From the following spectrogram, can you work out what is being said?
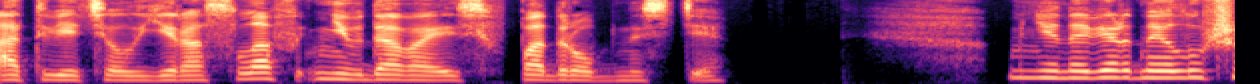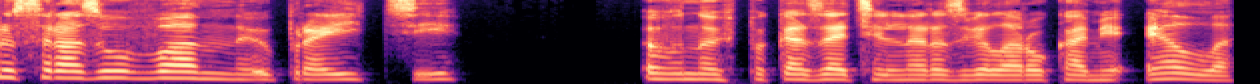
ответил Ярослав, не вдаваясь в подробности. «Мне, наверное, лучше сразу в ванную пройти», Вновь показательно развела руками Элла,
